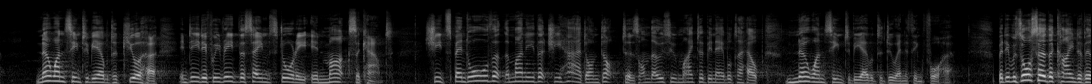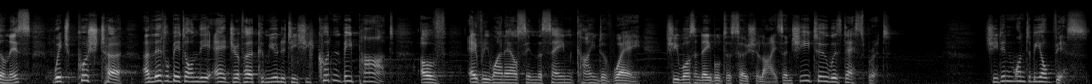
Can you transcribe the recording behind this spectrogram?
No one seemed to be able to cure her. Indeed, if we read the same story in Mark's account, She'd spent all that the money that she had on doctors, on those who might have been able to help. No one seemed to be able to do anything for her. But it was also the kind of illness which pushed her a little bit on the edge of her community. She couldn't be part of everyone else in the same kind of way. She wasn't able to socialize, and she too was desperate. She didn't want to be obvious.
